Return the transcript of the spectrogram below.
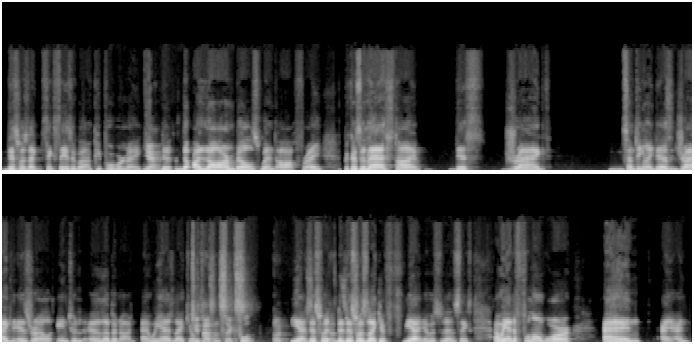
this was like six days ago, and people were like, yeah, the, the alarm bells went off, right? Because the last time this dragged something like this dragged Israel into uh, Lebanon, and we had like a 2006. Full, yeah, this was this was like if yeah, it was 2006, and we had a full-on war, and and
